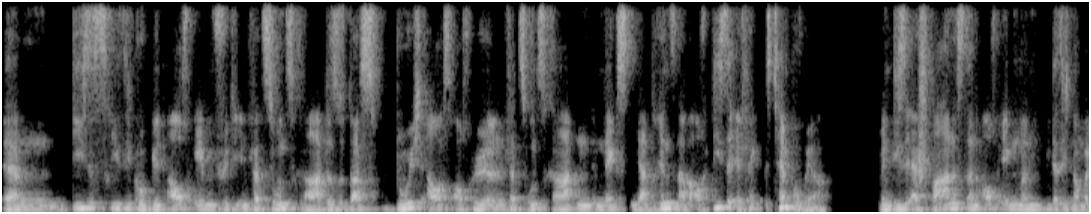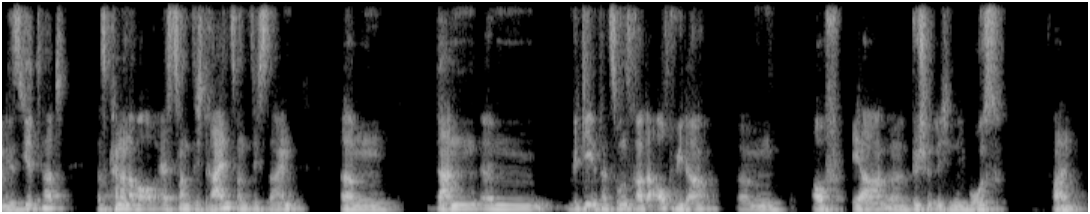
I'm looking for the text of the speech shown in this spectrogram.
ähm, dieses Risiko gilt auch eben für die Inflationsrate, sodass durchaus auch höhere Inflationsraten im nächsten Jahr drin sind. Aber auch dieser Effekt ist temporär. Wenn diese Ersparnis dann auch irgendwann wieder sich normalisiert hat, das kann dann aber auch erst 2023 sein, ähm, dann ähm, wird die Inflationsrate auch wieder ähm, auf eher äh, durchschnittliche Niveaus fallen.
